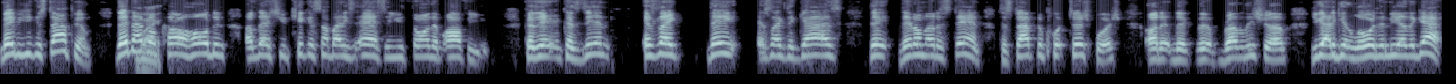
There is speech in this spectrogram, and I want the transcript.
maybe you can stop him. They're not gonna call holding unless you're kicking somebody's ass and you throwing them off of you. Because because then it's like they it's like the guys they they don't understand to stop the put tush push or the, the, the brotherly shove. You got to get lower than the other guy.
